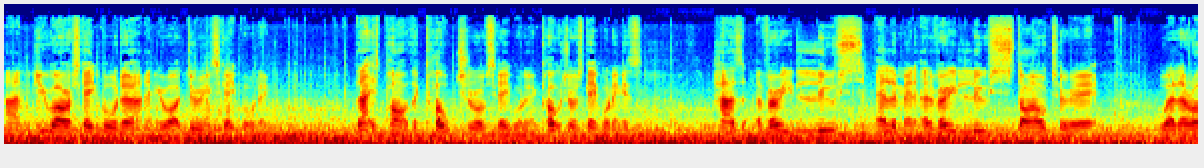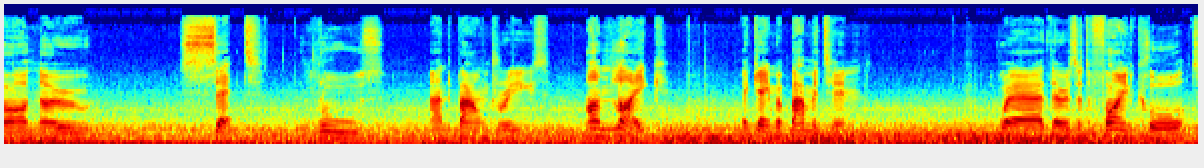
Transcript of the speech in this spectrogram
And you are a skateboarder and you are doing skateboarding. That is part of the culture of skateboarding. Culture of skateboarding is has a very loose element, a very loose style to it, where there are no set rules and boundaries unlike a game of badminton where there is a defined court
